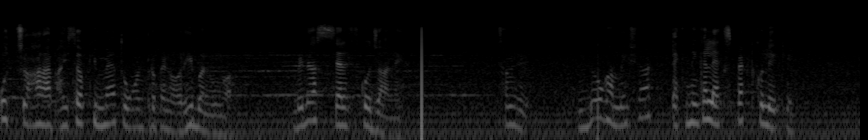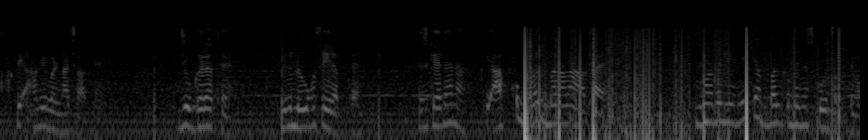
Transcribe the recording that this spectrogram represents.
वो चाह रहा है भाई साहब कि मैं तो ऑन्टरप्रेनोर ही बनूँगा। बिना सेल्फ को जाने। समझे? लोग हमेशा टेक्निकल एक्सपेक्ट को लेके आगे आगे बढ़ना चाहते हैं। जो गलत है, जो लोगों को सही लगता है। जैसे कहते हैं ना कि आपको बल्ब बनाना आता है। इसका मतलब ये नहीं कि आप बल्ब का बिज़नेस खोल सकते हो।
